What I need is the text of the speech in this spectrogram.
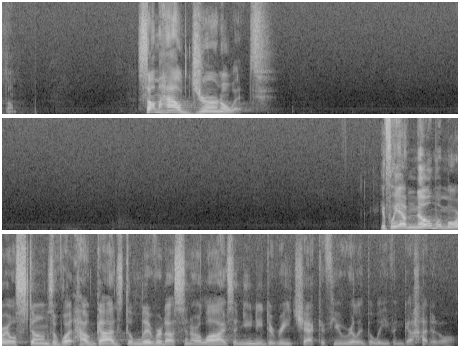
them, somehow journal it If we have no memorial stones of what, how God's delivered us in our lives, then you need to recheck if you really believe in God at all.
